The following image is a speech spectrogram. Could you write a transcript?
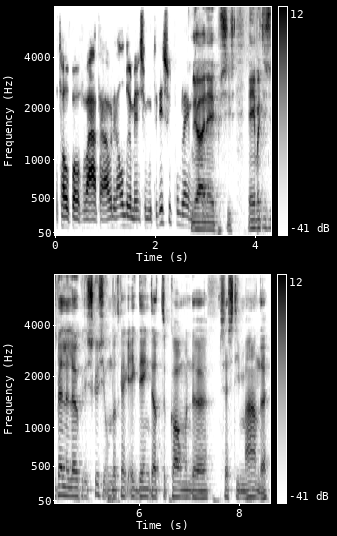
het hoofd boven water houden. En andere mensen moeten dit soort problemen Ja, nee, precies. Nee, maar het is wel een leuke discussie. Omdat, kijk, ik denk dat de komende 16 maanden...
